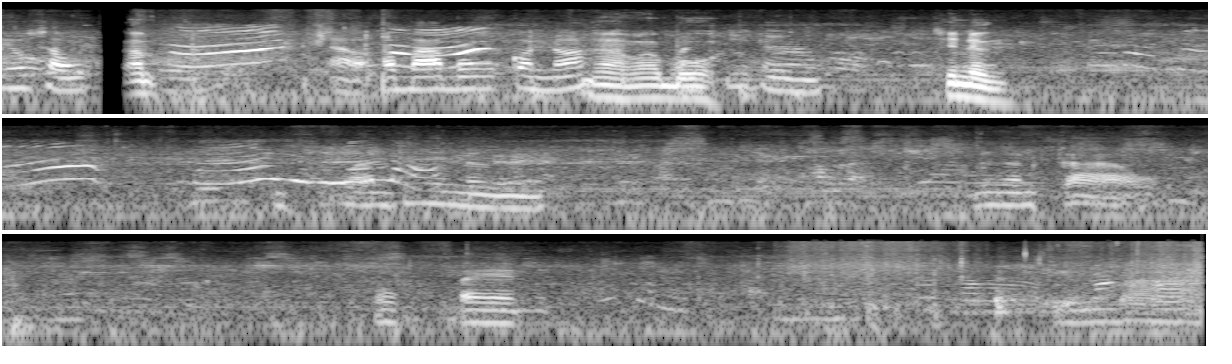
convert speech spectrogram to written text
เดียวสองครับ เอาเอาบาบูก่อนเนาะอ่าบาบูวันที่หนึ่งที่หนึ่ง วันที่หนึ่งเดื อนเก้าหกแปดเดือนบาน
